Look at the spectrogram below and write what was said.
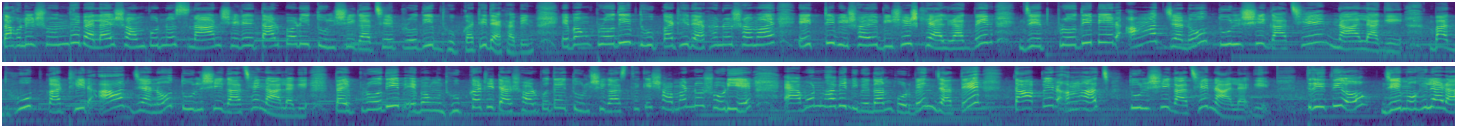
তাহলে সন্ধেবেলায় সম্পূর্ণ স্নান সেরে তারপরই তুলসী গাছে প্রদীপ ধূপকাঠি দেখাবেন এবং প্রদীপ ধূপকাঠি দেখানোর সময় একটি বিষয়ে বিশেষ খেয়াল রাখবেন যে প্রদীপের আঁচ যেন তুলসী গাছে না লাগে বা ধূপকাঠির আগ যেন তুলসী গাছে না লাগে। তাই প্রদীপ এবং ধূপকাঠিটা সর্বদাই তুলসী গাছ থেকে সামান্য সরিয়ে এমনভাবে নিবেদন করবেন যাতে তাপের আঁচ তুলসী গাছে না লাগে। তৃতীয়, যে মহিলারা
